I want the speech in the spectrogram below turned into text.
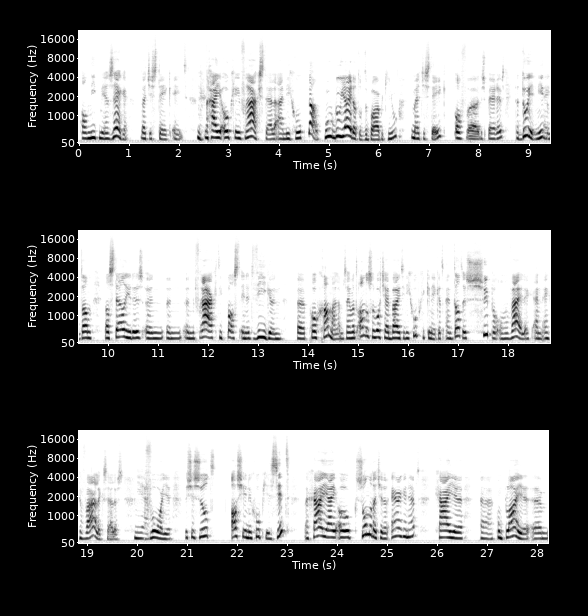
al niet meer zeggen dat je steak eet. Dan ga je ook geen vraag stellen aan die groep. Nou, hoe doe jij dat op de barbecue met je steak of eh, de spareribs? Dat doe je niet, Nee. want dan, dan stel je dus een, een, een vraag die past in het vegan eh, programma. Laat maar zeggen. Want anders word jij buiten die groep geknikkerd. En dat is super onveilig en, en gevaarlijk zelfs Ja. voor je. Dus je zult, als je in een groepje zit, dan ga jij ook, zonder dat je er erg in hebt, ga je eh complyen, ehm,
